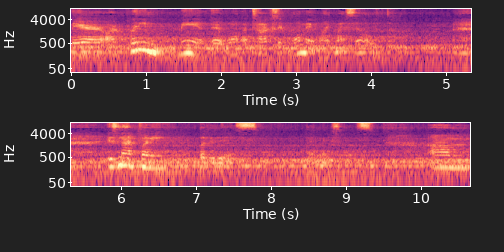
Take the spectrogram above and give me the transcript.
There are plenty men that want a toxic woman like myself. It's not funny, but it is. That makes sense. Um,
